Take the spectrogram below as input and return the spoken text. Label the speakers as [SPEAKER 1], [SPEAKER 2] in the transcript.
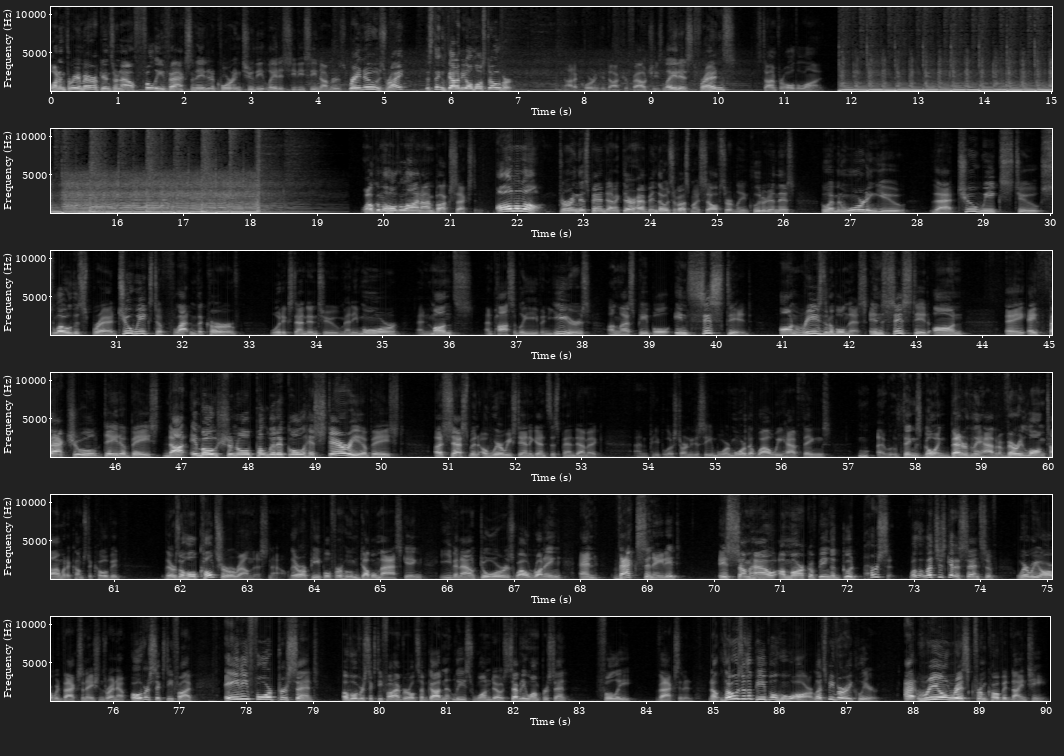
[SPEAKER 1] One in three Americans are now fully vaccinated, according to the latest CDC numbers. Great news, right? This thing's got to be almost over. Not according to Dr. Fauci's latest. Friends, it's time for Hold the Line. Welcome to Hold the Line. I'm Buck Sexton. All along during this pandemic, there have been those of us, myself certainly included in this, who have been warning you that two weeks to slow the spread, two weeks to flatten the curve, would extend into many more and months and possibly even years unless people insisted on reasonableness, insisted on a, a factual, data based, not emotional, political, hysteria based assessment of where we stand against this pandemic. And people are starting to see more and more that while we have things, things going better than they have in a very long time when it comes to COVID, there's a whole culture around this now. There are people for whom double masking, even outdoors while running and vaccinated, is somehow a mark of being a good person. Well, let's just get a sense of where we are with vaccinations right now. Over 65, 84% of over 65 year olds have gotten at least one dose, 71% fully vaccinated. Now, those are the people who are, let's be very clear, at real risk from COVID 19.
